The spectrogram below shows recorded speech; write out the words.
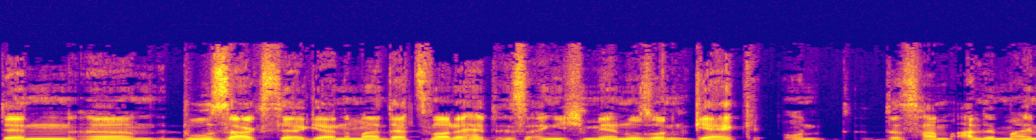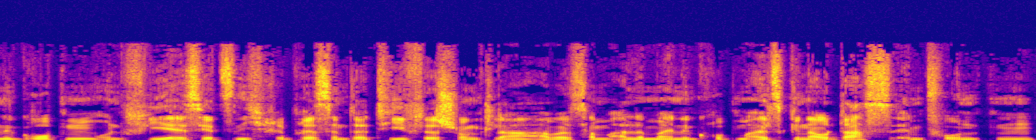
Denn ähm, du sagst ja gerne mal, That's Not a Head ist eigentlich mehr nur so ein Gag und das haben alle meine Gruppen und vier ist jetzt nicht repräsentativ, das ist schon klar, aber es haben alle meine Gruppen als genau das empfunden,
